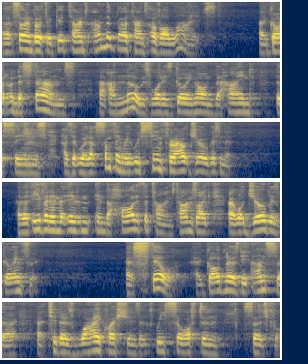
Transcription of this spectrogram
Uh, so, in both the good times and the bad times of our lives, uh, God understands uh, and knows what is going on behind the scenes, as it were. That's something we, have seen throughout Job, isn't it? Uh, that even in the, in, in the hardest of times, times like uh, what Job is going through, uh, still, uh, God knows the answer uh, to those why questions that we so often search for.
